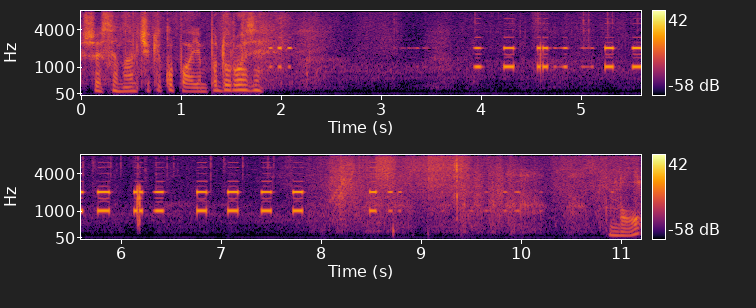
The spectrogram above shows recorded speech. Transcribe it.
ще сигнальчики купаємо по дорозі. Ну.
